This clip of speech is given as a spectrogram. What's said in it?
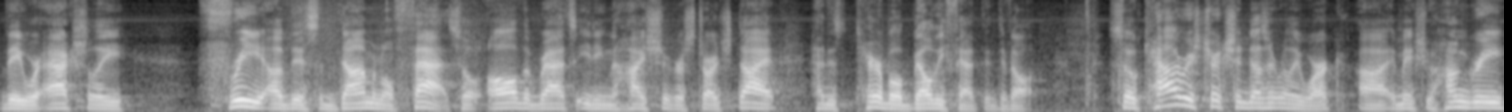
they were actually free of this abdominal fat. So all the rats eating the high sugar starch diet had this terrible belly fat that developed. So calorie restriction doesn't really work. Uh, it makes you hungry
